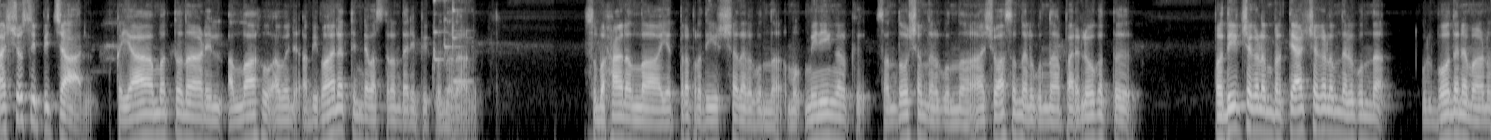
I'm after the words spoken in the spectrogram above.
ആശ്വസിപ്പിച്ചാൽ കയാമത്ത് നാളിൽ അള്ളാഹു അവന് അഭിമാനത്തിന്റെ വസ്ത്രം ധരിപ്പിക്കുന്നതാണ്. സുബഹാനല്ലാ എത്ര പ്രതീക്ഷ നൽകുന്ന മിനിങ്ങൾക്ക് സന്തോഷം നൽകുന്ന ആശ്വാസം നൽകുന്ന പരലോകത്ത് പ്രതീക്ഷകളും പ്രത്യാശകളും നൽകുന്ന ഉത്ബോധനമാണ്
